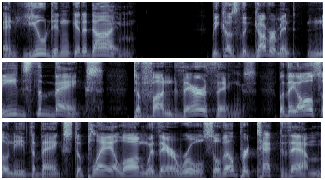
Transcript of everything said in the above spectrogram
and you didn't get a dime. Because the government needs the banks to fund their things, but they also need the banks to play along with their rules. So they'll protect them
